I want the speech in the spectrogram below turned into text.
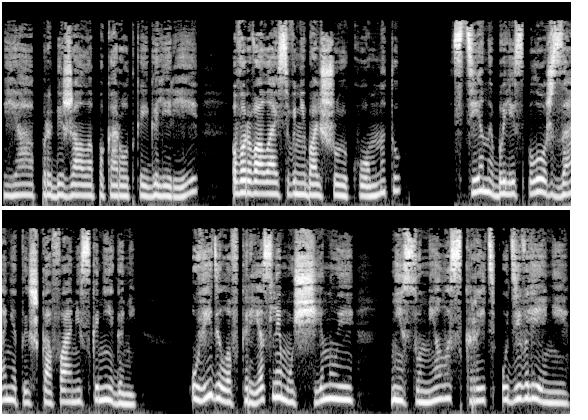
Я пробежала по короткой галерее, ворвалась в небольшую комнату. Стены были сплошь заняты шкафами с книгами. Увидела в кресле мужчину и не сумела скрыть удивление.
